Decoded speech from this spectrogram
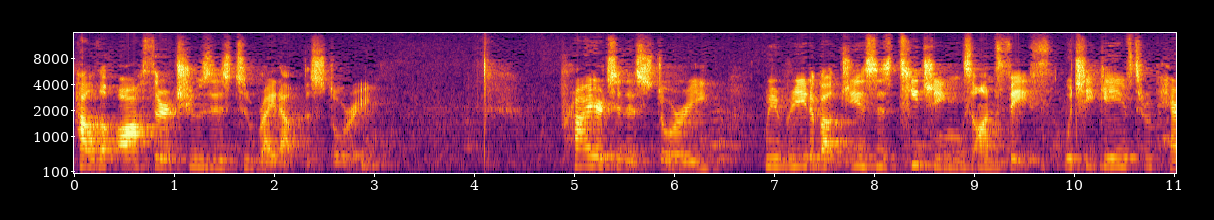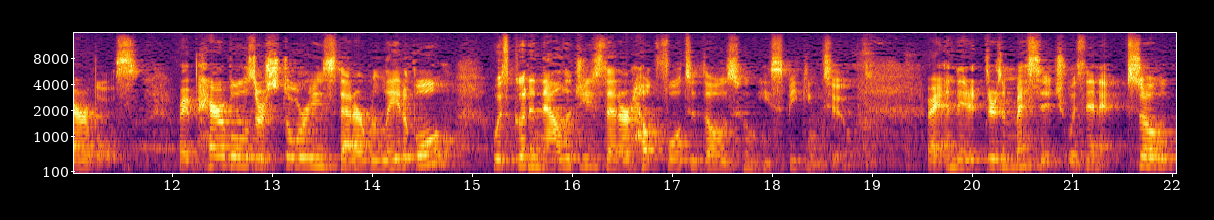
how the author chooses to write out the story. Prior to this story, we read about Jesus' teachings on faith, which he gave through parables. Right? Parables are stories that are relatable with good analogies that are helpful to those whom he's speaking to. Right? And there's a message within it. So,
